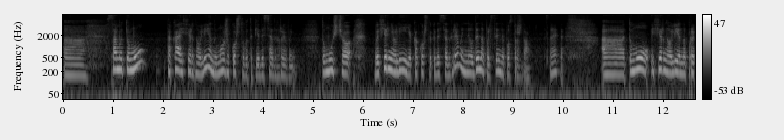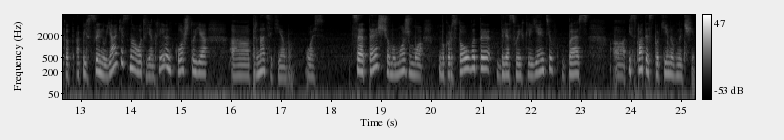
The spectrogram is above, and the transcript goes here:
Е, саме тому така ефірна олія не може коштувати 50 гривень. Тому що в ефірній олії, яка коштує 50 гривень, ні один апельсин не постраждав. знаєте. Е, тому ефірна олія, наприклад, апельсину якісна, от в Янклівен коштує 13 е, євро. Ось. Це те, що ми можемо використовувати для своїх клієнтів без і спати спокійно вночі.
